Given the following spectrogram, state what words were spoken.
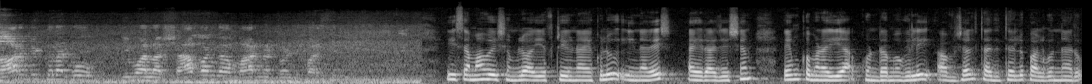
కార్మికులకు ఇవాళ శాపంగా మారినటువంటి పరిస్థితి. ఈ సమావేశంలో ఐఎఫ్టీ నాయకులు ఈ నరేష్ ఐ రాజేశం ఎం కొమరయ్య కొండ్రమొగిలి అఫ్జల్ తదితరులు పాల్గొన్నారు.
